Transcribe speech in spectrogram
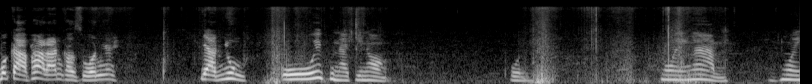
บ่กล้าพาร้านเขาสวนไงย่านยุ่งอุ้ยคุณนายพี่น้องพุ่นหน่วยงามหน่วย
